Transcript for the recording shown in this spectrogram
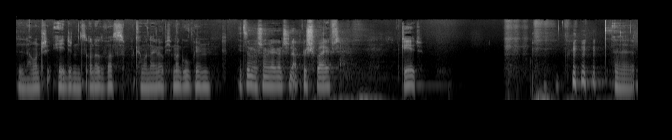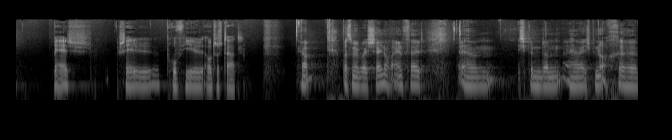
Launch Agents oder sowas. Kann man da, glaube ich, mal googeln. Jetzt sind wir schon wieder ganz schön abgeschweift. Geht. äh, Bash, Shell, Profil, Autostart. Ja, was mir bei Shell noch einfällt, ähm, ich bin dann, äh, ich bin auch äh,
